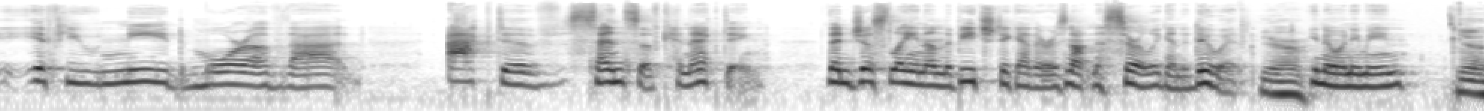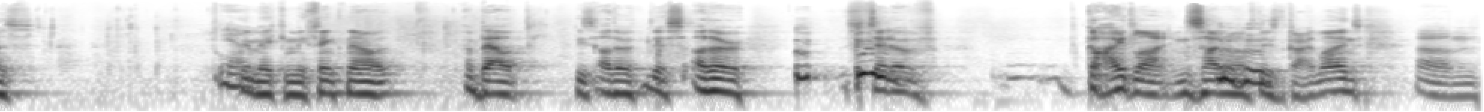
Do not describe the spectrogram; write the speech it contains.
if you need more of that active sense of connecting, then just laying on the beach together is not necessarily going to do it. Yeah. You know what I mean? Yes. Yeah. You're making me think now about these other this other set of guidelines. I don't know if these guidelines. Um,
